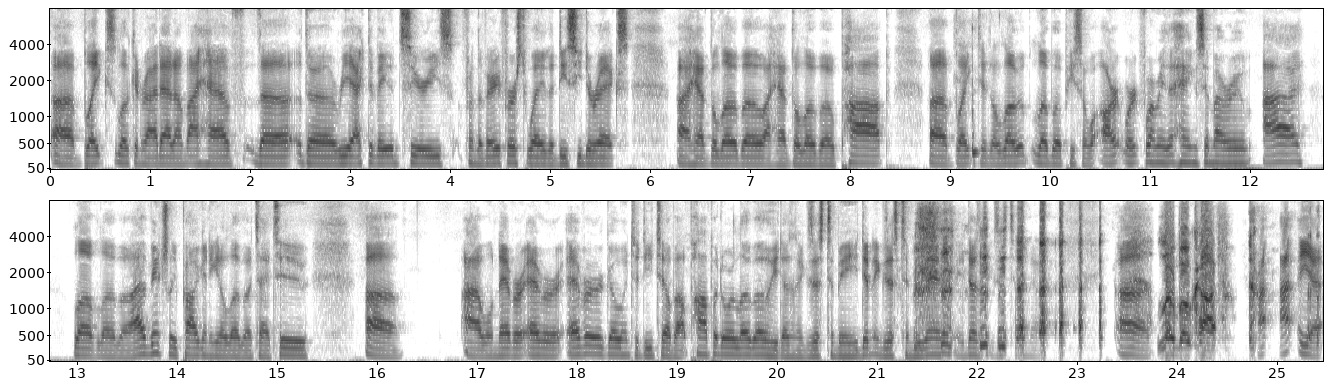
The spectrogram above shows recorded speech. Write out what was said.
Uh, Blake's looking right at him. I have the the reactivated series from the very first wave, the DC Directs. I have the Lobo. I have the Lobo pop. Uh, Blake did a Lo- Lobo piece of artwork for me that hangs in my room. I love Lobo. I eventually probably gonna get a Lobo tattoo. Uh, I will never, ever, ever go into detail about Pompadour Lobo. He doesn't exist to me. He didn't exist to me then. He doesn't exist to me now. Lobocop. I, I, yeah,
